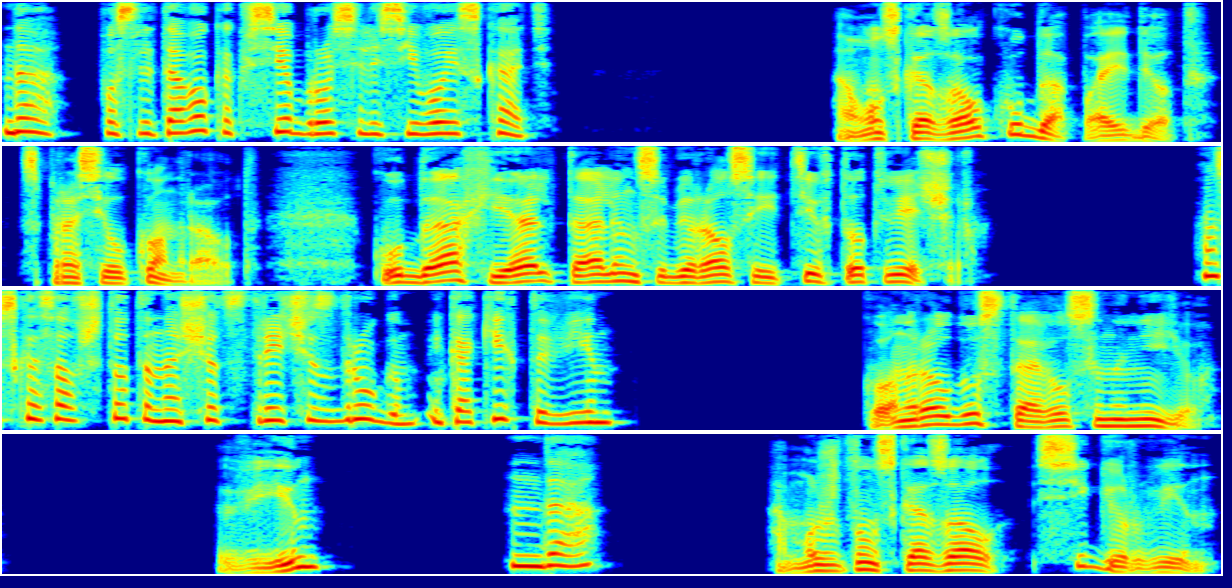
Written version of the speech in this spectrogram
«Да, после того, как все бросились его искать». «А он сказал, куда пойдет?» — спросил Конрауд. «Куда Хьяль Таллин собирался идти в тот вечер?» «Он сказал что-то насчет встречи с другом и каких-то вин». Конрауд уставился на нее. «Вин?» «Да». А может, он сказал «Сигюрвин»?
